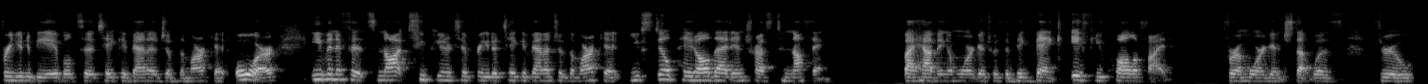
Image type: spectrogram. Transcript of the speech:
for you to be able to take advantage of the market. Or even if it's not too punitive for you to take advantage of the market, you've still paid all that interest to nothing by having a mortgage with a big bank if you qualified for a mortgage that was through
